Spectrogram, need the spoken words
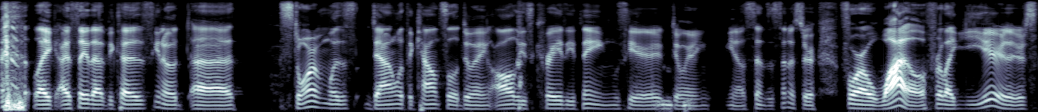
Like I say that because, you know, uh Storm was down with the council doing all these crazy things here, Mhm. doing, you know, Sins of Sinister for a while, for like years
